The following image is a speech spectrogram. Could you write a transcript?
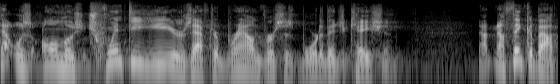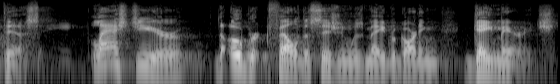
That was almost 20 years after Brown versus Board of Education. Now, now think about this. Last year, the Obergefell decision was made regarding gay marriage.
